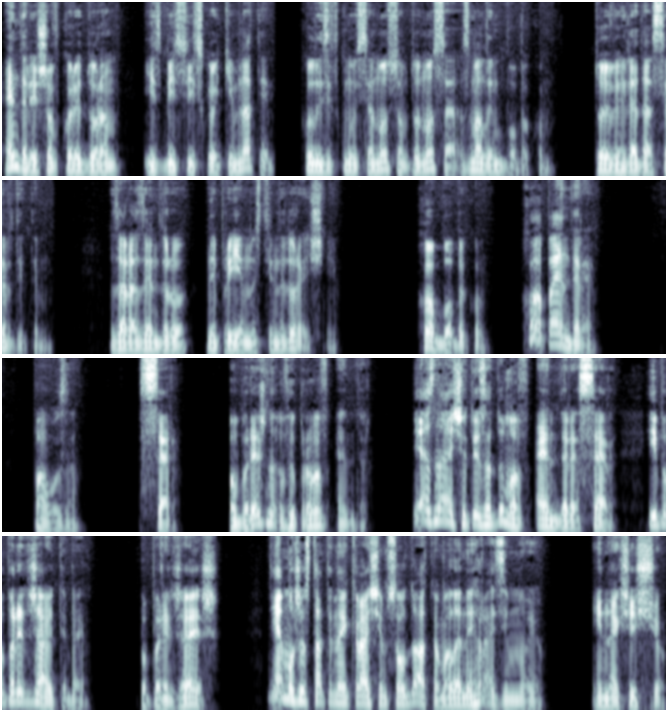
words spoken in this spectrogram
Ендер йшов коридором із бійцівської кімнати, коли зіткнувся носом до носа з малим бобиком. Той виглядав сердитим. Зараз Ендеру неприємності недоречні. Хоп, бобику. Хоп, Ендере. Пауза. Сер. Обережно виправив Ендер. Я знаю, що ти задумав, Ендере, сер, і попереджаю тебе. Попереджаєш? Я можу стати найкращим солдатом, але не грай зі мною. Інакше що?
